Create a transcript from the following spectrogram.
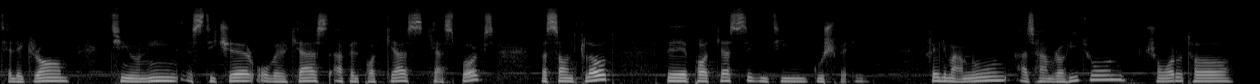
تلگرام، TuneIn، Stitcher، Overcast، اپل پادکست، Castbox و SoundCloud به پادکست گیتی گوش بدید. خیلی ممنون از همراهیتون. شما رو تا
